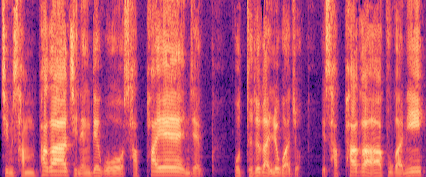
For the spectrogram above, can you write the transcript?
지금 3파가 진행되고 4파에 이제 곧 들어가려고 하죠. 4파가 구간이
